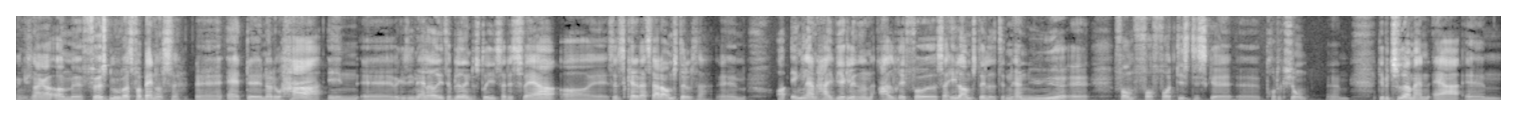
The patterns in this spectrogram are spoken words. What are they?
man kan snakke om øh, first movers forbandelse, øh, at øh, når du har en, øh, hvad kan sige, en allerede etableret industri, så er det sværere, og, øh, så det, kan det være svært at omstille sig. Øhm, og England har i virkeligheden aldrig fået sig helt omstillet til den her nye øh, form for fordistiske øh, produktion. Øhm, det betyder, at man er... Øh,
